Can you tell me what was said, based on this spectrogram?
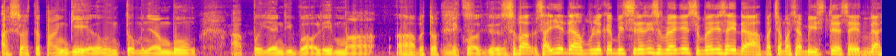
Ashraf terpanggil untuk menyambung apa yang dibuat oleh mak Ah betul. Dia keluarga. Sebab saya dah mulakan bisnes ni sebenarnya sebenarnya saya dah macam-macam bisnes saya Mhm. dah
